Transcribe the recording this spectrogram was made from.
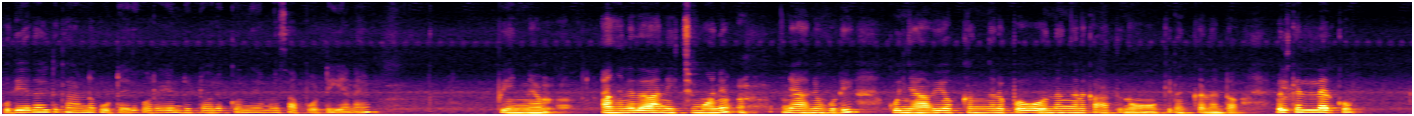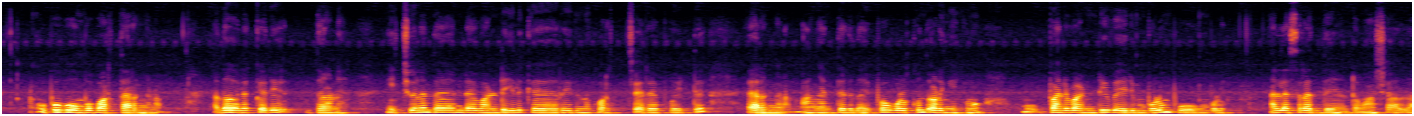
പുതിയതായിട്ട് കാണുന്ന കൂട്ടുകാർ കുറേ ഉണ്ട് കേട്ടോ അവരൊക്കെ ഒന്ന് നമ്മൾ സപ്പോർട്ട് ചെയ്യണേ. പിന്നെ അങ്ങനെ ഇതാ അനീച്ചുമോനും ഞാനും കൂടി കുഞ്ഞാവിയും ഒക്കെ ഇങ്ങനെ ഇപ്പോൾ പോകുന്ന ഇങ്ങനെ കാത്ത് നോക്കി നിൽക്കണം കേട്ടോ. ഇവർക്ക് എല്ലാവർക്കും ഉപ്പ് പോകുമ്പോൾ പുറത്തിറങ്ങണം. അതുപോലൊക്കെ ഒരു ഇതാണ്. നീച്ചുവിന് എന്താ എന്റെ വണ്ടിയിൽ കയറി ഇരുന്ന് കുറച്ച് നേരം പോയിട്ട് ഇറങ്ങണം. അങ്ങനത്തെ ഒരു ഇതാണ് ഇപ്പോൾ ഇവൾക്കും തുടങ്ങിയിരിക്കണു ഉപ്പാന്റെ വണ്ടി വരുമ്പോഴും പോകുമ്പോഴും നല്ല ശ്രദ്ധയാണ് കേട്ടോ മാഷാല്ല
